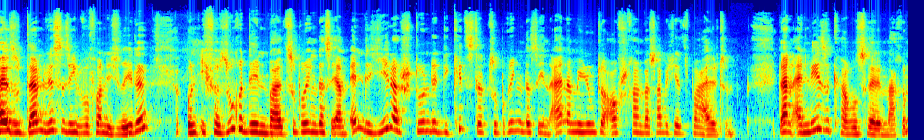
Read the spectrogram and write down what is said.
Also dann wissen Sie, wovon ich rede. Und ich versuche denen beizubringen, dass sie am Ende jeder Stunde die Kids dazu bringen, dass sie in einer Minute aufschreiben, was habe ich jetzt behalten. Dann ein Lesekarussell machen,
